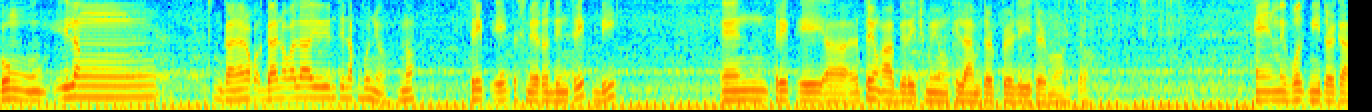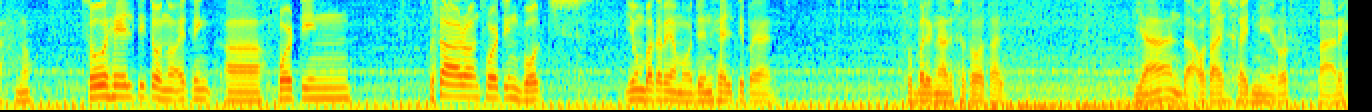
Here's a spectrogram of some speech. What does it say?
kung ilang gaano gaano kalayo yung tinakbo nyo no? Trip A tapos meron din trip B. And trip A uh, ito yung average mo yung kilometer per liter mo ito. And may voltmeter ka no? So healthy to no? I think uh, 14 basta around 14 volts yung baterya mo then healthy pa yan. So balik natin sa total. Yan dako tayo sa side mirror pare.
